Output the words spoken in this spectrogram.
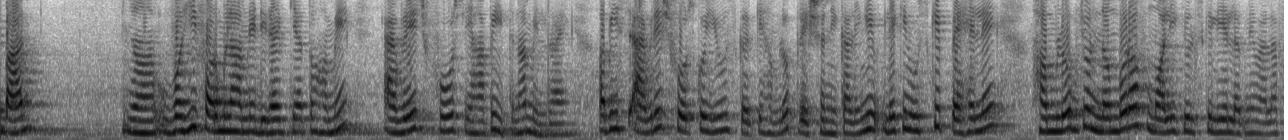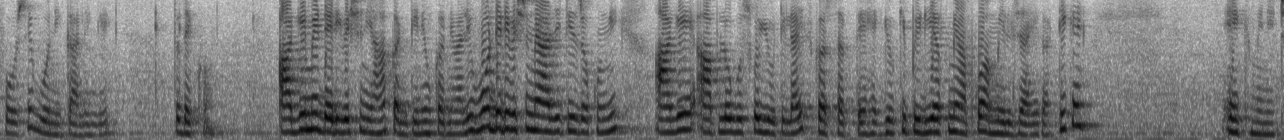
बाद वही फॉर्मूला हमने डिराइव किया तो हमें एवरेज फोर्स यहाँ पे इतना मिल रहा है। अब इस एवरेज फोर्स को यूज़ करके हम लोग प्रेशर निकालेंगे, लेकिन उसके पहले हम लोग जो नंबर ऑफ़ मॉलिक्यूल्स के लिए लगने वाला फोर्स है, वो निकालेंगे। तो देखो, आगे मैं डेरिवेशन यहाँ कंटिन्यू करने वाली वो डेरिवेशन मैं आज इट इज़ रखूँगी। आगे आप लोग उसको यूटिलाइज कर सकते हैं, क्योंकि पीडीएफ में आपको मिल जाएगा, ठीक है? एक मिनट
